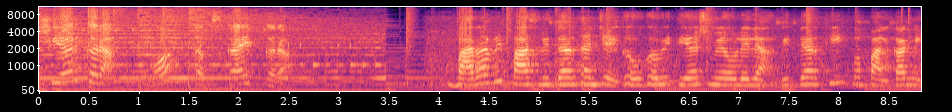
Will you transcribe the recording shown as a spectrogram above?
शेअर करा व सबस्क्राईब करा. बारावी पास विद्यार्थ्यांचे घवघवीत यश मिळवलेल्या विद्यार्थी व पालकांनी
